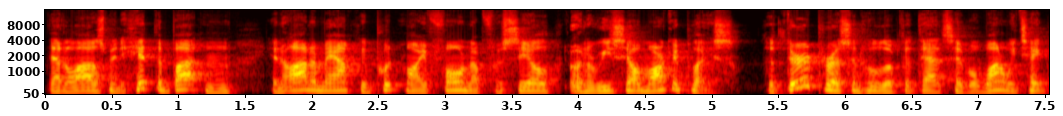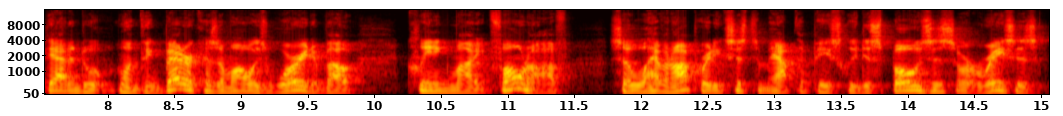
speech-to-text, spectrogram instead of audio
that allows me to hit the button and automatically put my phone up for sale on a resale marketplace? The third person who looked at that said, well, why don't we take that and do it one thing better because I'm always worried about cleaning my phone off. So we'll have an operating system app that basically disposes or erases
